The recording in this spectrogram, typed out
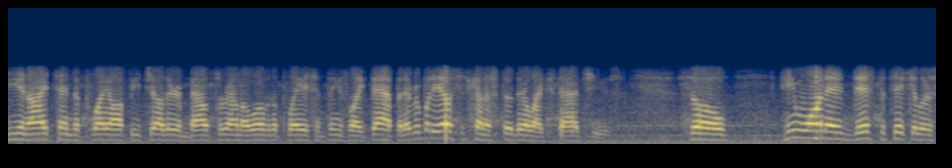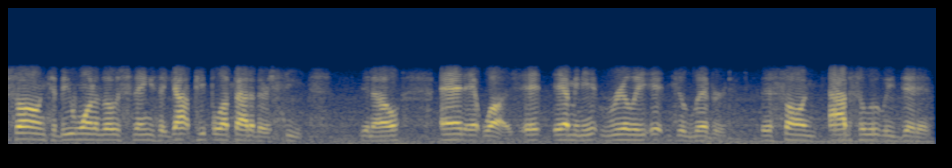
He and I tend to play off each other and bounce around all over the place and things like that, but everybody else just kind of stood there like statues. So he wanted this particular song to be one of those things that got people up out of their seats, you know, and it was. It, I mean, it really it delivered. This song absolutely did it.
